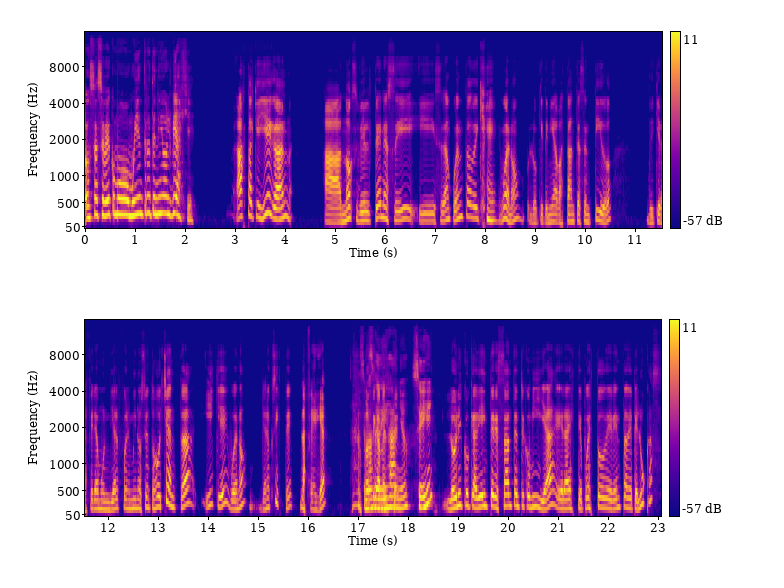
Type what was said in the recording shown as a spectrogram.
O sea, se ve como muy entretenido el viaje. Hasta que llegan a Knoxville, Tennessee, y se dan cuenta de que, bueno, lo que tenía bastante sentido, de que la Feria Mundial fue en 1980 y que, bueno, ya no existe la feria. Hace más de 10 Básicamente. años, ¿sí? Lo único que había interesante, entre comillas, era este puesto de venta de pelucas.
